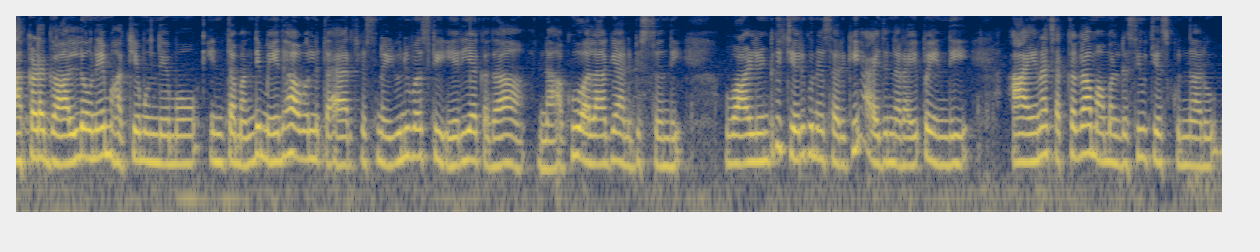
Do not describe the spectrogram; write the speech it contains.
అక్కడ గాల్లోనే మహత్యం ఉందేమో ఇంతమంది మేధావుల్ని తయారు చేసిన యూనివర్సిటీ ఏరియా కదా. నాకు అలాగే అనిపిస్తుంది. వాళ్ళ ఇంటికి చేరుకునేసరికి ఐదున్నర అయిపోయింది ఆయన చక్కగా మమ్మల్ని రిసీవ్ చేసుకున్నారు.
